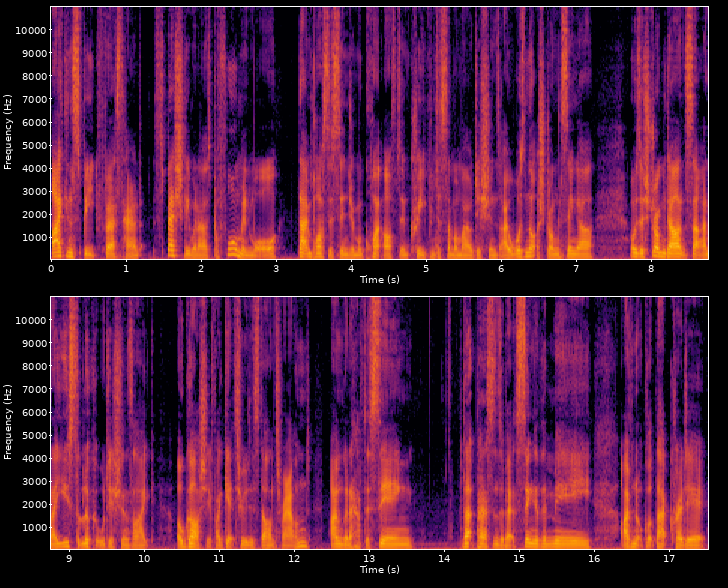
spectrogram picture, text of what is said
I can speak firsthand, especially when I was performing more, that imposter syndrome would quite often creep into some of my auditions. I was not a strong singer, I was a strong dancer, and I used to look at auditions like, oh gosh, if I get through this dance round, I'm going to have to sing. That person's a better singer than me. I've not got that credit.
